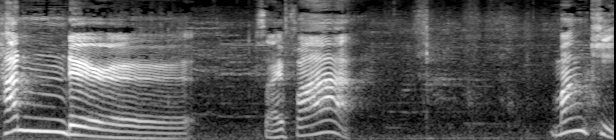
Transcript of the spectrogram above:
thunder สายฟ้า monkey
